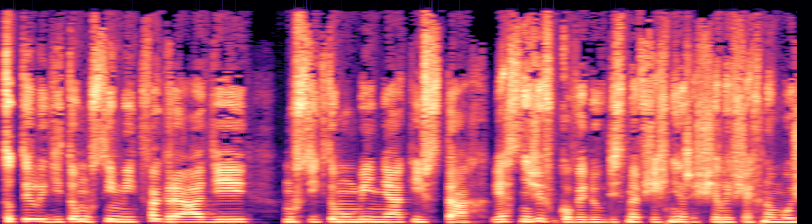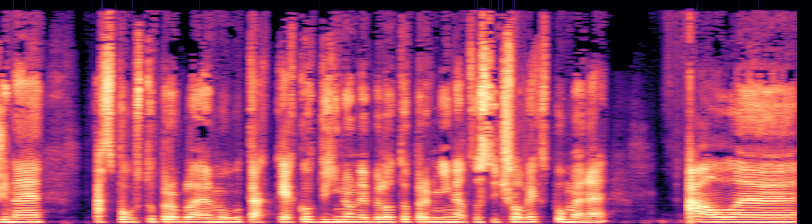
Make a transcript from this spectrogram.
To ty lidi to musí mít fakt rádi, musí k tomu mít nějaký vztah. Jasně, že v covidu, kdy jsme všichni řešili všechno možné, a spoustu problémů, tak jako víno nebylo to první, na co si člověk vzpomene, ale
